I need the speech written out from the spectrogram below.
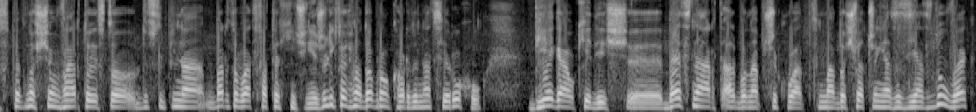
z pewnością warto, jest to dyscyplina bardzo łatwa technicznie. Jeżeli ktoś ma dobrą koordynację ruchu, biegał kiedyś e, bez nart albo na przykład ma doświadczenia ze zjazdówek,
